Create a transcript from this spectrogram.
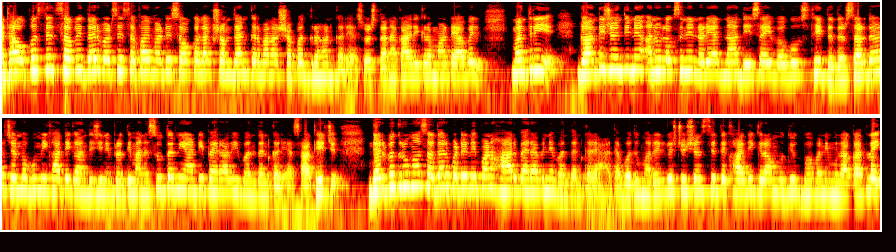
તથા ઉપસ્થિત સૌએ દર વર્ષે સફાઈ માટે સો કલાક શ્રમદાન કરવાના શપથ ગ્રહણ કર્યા. સ્વચ્છતાના કાર્યક્રમ માટે આવેલ મંત્રીએ ગાંધી જયંતિને અનુલક્ષીને નડિયાદના દેસાઈ વગો સ્થિત દર સરદાર જન્મભૂમિ ખાતે ગાંધીજીની પ્રતિમાને સૂતરની આંટી પહેરાવી વંદન કર્યા. સાથે જ ગર્ભગૃહમાં સરદાર પટેલને પણ હાર પહેરાવીને વંદન કર્યા હતા. વધુમાં રેલવે સ્ટેશન સ્થિત ખાદી ગ્રામ ઉદ્યોગ ભવનની મુલાકાત લઈ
